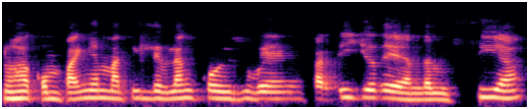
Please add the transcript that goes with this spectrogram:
Nos acompañan Matilde Blanco y Rubén Pardillo de Andalucía.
